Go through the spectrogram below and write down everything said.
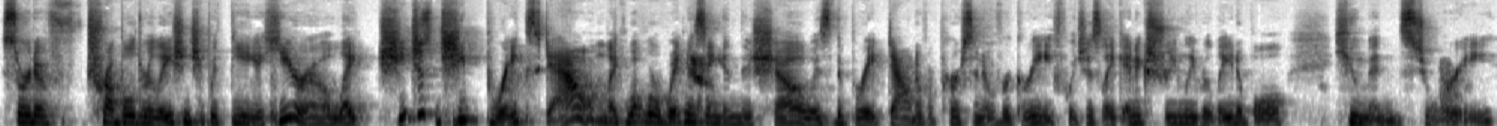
sort of troubled relationship with being a hero. Like she just she breaks down. Like what we're witnessing yeah. in this show is the breakdown of a person over grief which is like an extremely relatable human story.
